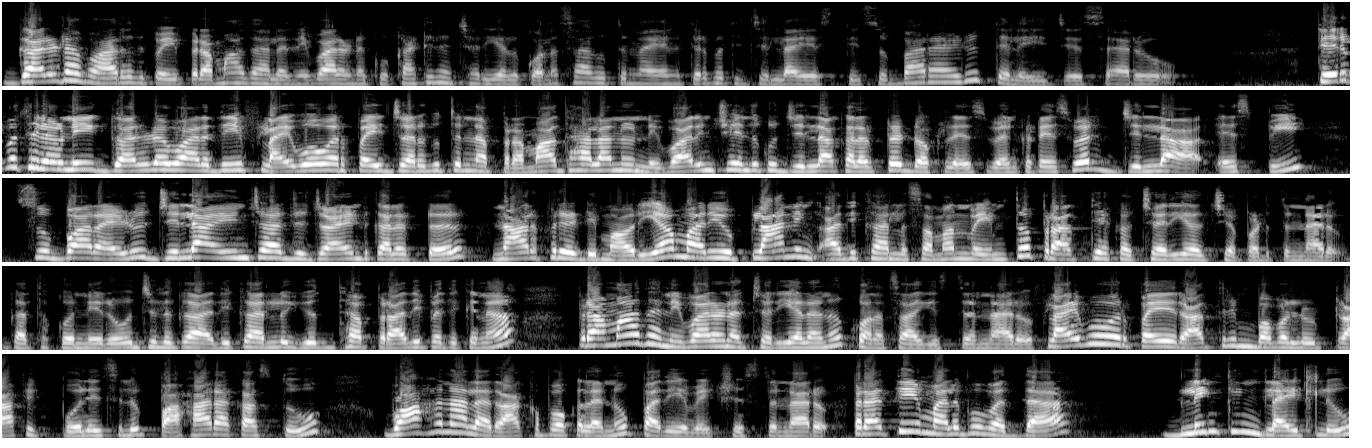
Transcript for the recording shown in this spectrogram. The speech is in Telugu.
గరుడ వారధిపై ప్రమాదాల నివారణకు కఠిన చర్యలు కొనసాగుతున్నాయని తిరుపతి జిల్లా ఎస్పీ సుబ్బారాయుడు తెలియజేశారు. తిరుపతిలోని గరుడ వారధి ఫ్లైఓవర్ పై జరుగుతున్న ప్రమాదాలను నివారించేందుకు జిల్లా కలెక్టర్ డాక్టర్ ఎస్ వెంకటేశ్వర్ జిల్లా ఎస్పీ సుబ్బారాయుడు జిల్లా in-charge joint collector Narpireddy Maurya మరియు ప్లానింగ్ అధికారుల సమన్వయంతో ప్రత్యేక చర్యలు చేపడుతున్నారు. గత కొన్ని రోజులుగా అధికారులు యుద్ధ ప్రాతిపదికన ప్రమాద నివారణ చర్యలను కొనసాగిస్తున్నారు. ఫ్లైఓవర్ పై రాత్రింబవళ్ళు ట్రాఫిక్ పోలీసులు పహారా కాస్తూ వాహనాల రాకపోకలను పర్యవేక్షిస్తున్నారు. ప్రతి మలుపు వద్ద బ్లింకింగ్ లైట్లు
